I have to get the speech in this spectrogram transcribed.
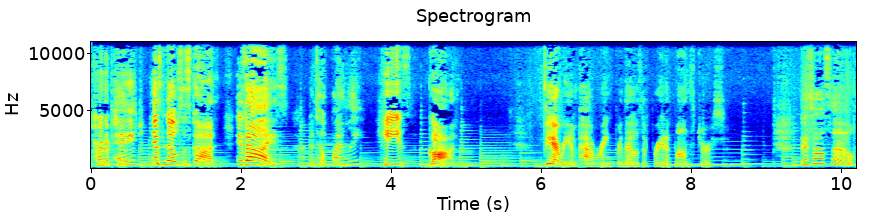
Turn a page, his nose is gone, his eyes, until finally he's gone. Very empowering for those afraid of monsters. There's also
